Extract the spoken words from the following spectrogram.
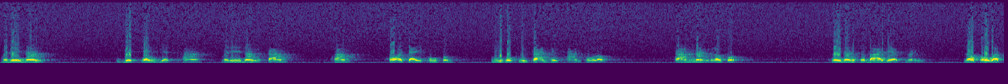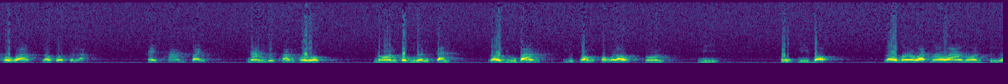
ไม่ได้นั่งเหยียดแข้งเหยียดขาไม่ได้นั่งตามความพอใจของตนนี่ก็คือการให้ทานของเราการนั่งแล้วก็เคยนั่งสบายแบบไหน เราเข้าวัดเข้าวาเราก็สละ ให้ทานไป นั่งด้วยความเคารพนอนก็เหมือนกัน เราอยู่บ้านอยู่ช่องของเรานอนมีผูกมีเบาะเรามาวัดมาวานอนเสือ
